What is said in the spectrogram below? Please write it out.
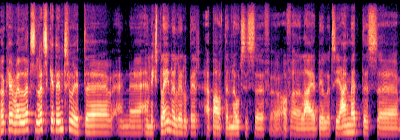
Okay, well, let's let's get into it uh, and uh, and explain a little bit about the notice of uh, of uh, liability. I met this uh,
